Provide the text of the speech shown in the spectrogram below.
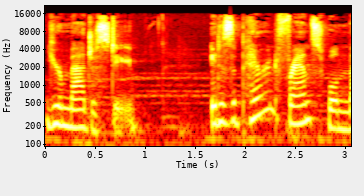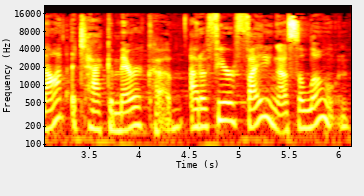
Your Majesty, it is apparent France will not attack America out of fear of fighting us alone.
